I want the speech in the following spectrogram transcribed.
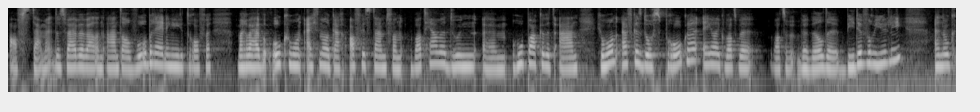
afstemmen. Dus we hebben wel een aantal voorbereidingen getroffen, maar we hebben ook gewoon echt met elkaar afgestemd van wat gaan we doen, um, hoe pakken we het aan. Gewoon even doorsproken eigenlijk wat we, wat we wilden bieden voor jullie. En ook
